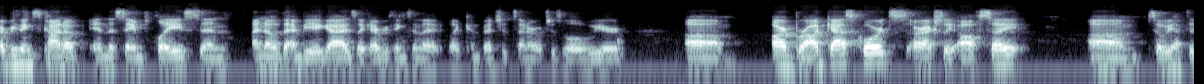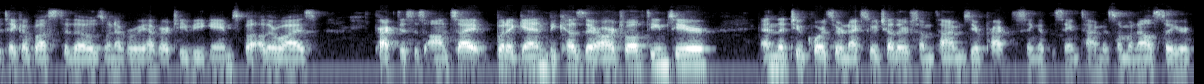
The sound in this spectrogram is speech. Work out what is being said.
everything's kind of in the same place. And I know the NBA guys, like everything's in the like convention center, which is a little weird. Um, our broadcast courts are actually offsite. Um, so we have to take a bus to those whenever we have our TV games, but otherwise practice is on site. But again, because there are 12 teams here and the two courts are next to each other, sometimes you're practicing at the same time as someone else. So you're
